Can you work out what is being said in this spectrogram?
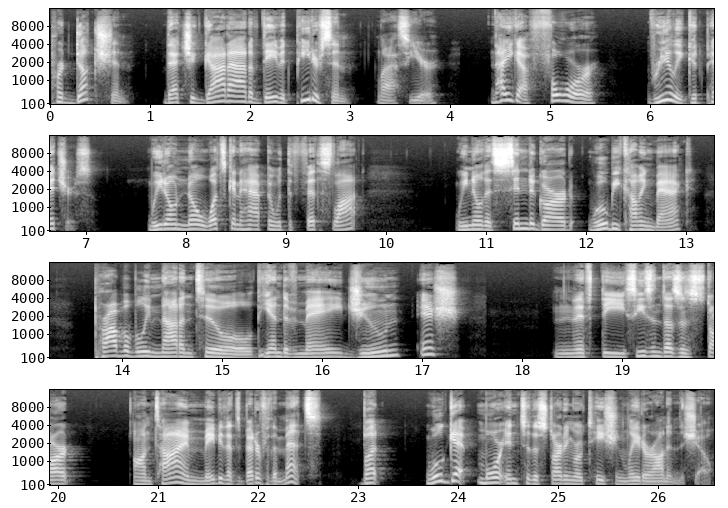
production that you got out of David Peterson last year, now you got four really good pitchers. We don't know what's going to happen with the fifth slot. We know that Syndergaard will be coming back, probably not until the end of May, June ish. And if the season doesn't start on time, maybe that's better for the Mets. But we'll get more into the starting rotation later on in the show.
